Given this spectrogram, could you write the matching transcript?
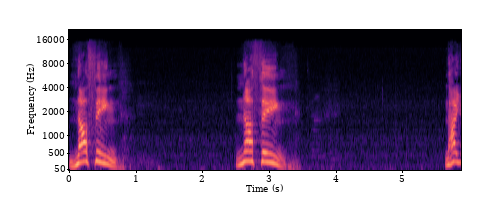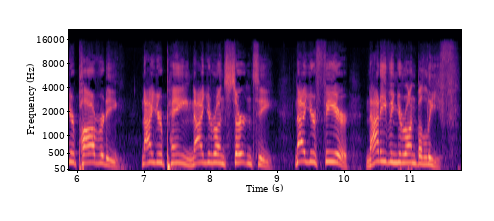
Nothing. Nothing. Not your poverty, not your pain, not your uncertainty, not your fear, not even your unbelief.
